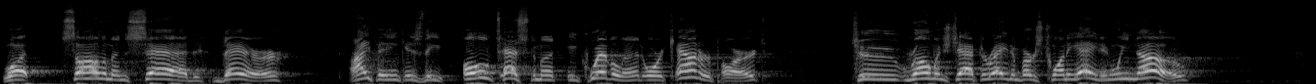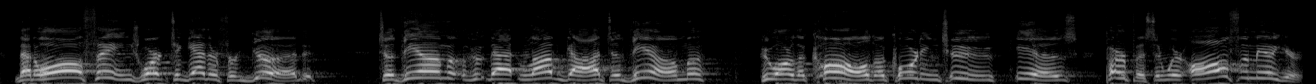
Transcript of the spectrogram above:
What Solomon said there, I think, is the Old Testament equivalent or counterpart to Romans chapter 8 and verse 28. And we know that all things work together for good to them who, that love God, to them who are the called according to his purpose. And we're all familiar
